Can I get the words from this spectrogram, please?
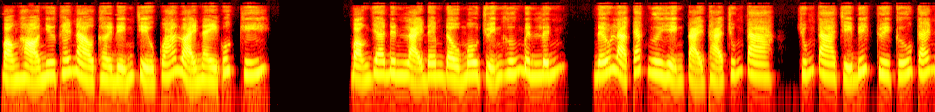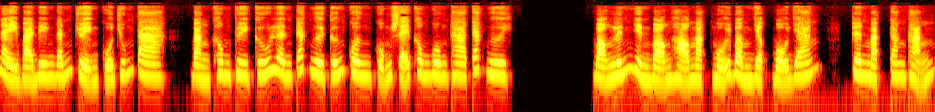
Bọn họ như thế nào thời điểm chịu quá loại này uất khí? Bọn gia đình lại đem đầu mâu chuyển hướng binh lính, nếu là các ngươi hiện tại thả chúng ta, chúng ta chỉ biết truy cứu cái này bà điên đánh chuyện của chúng ta, bằng không truy cứu lên các ngươi tướng quân cũng sẽ không buông tha các ngươi. Bọn lính nhìn bọn họ mặt mũi bầm dập bộ dáng, trên mặt căng thẳng,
